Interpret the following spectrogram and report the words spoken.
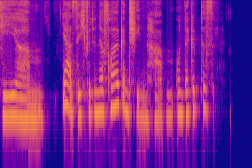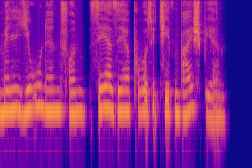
die ähm, ja sich für den Erfolg entschieden haben. Und da gibt es Millionen von sehr sehr positiven Beispielen.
